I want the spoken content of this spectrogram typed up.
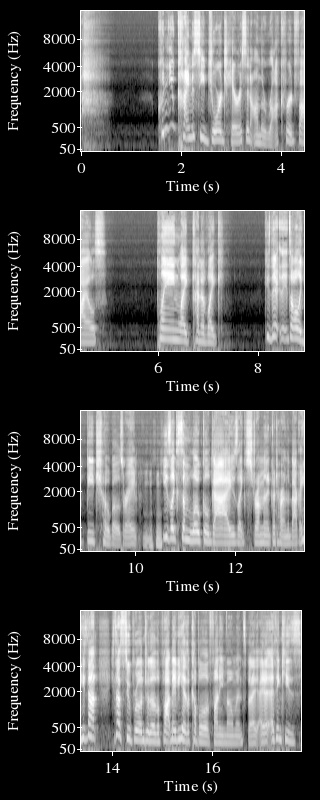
couldn't you kind of see george harrison on the rockford files? Playing like kind of like because it's all like beach hobos right Mhm. he's like some local guy who's like strumming a guitar in the background. He's not he's not super into the, the plot. Maybe he has a couple of funny moments, but I, I I think he's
